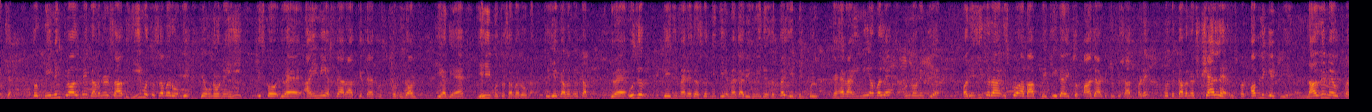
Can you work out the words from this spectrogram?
accept तो डीमिंग क्लॉज में गवर्नर साहब ही मुतसवर होंगे कि उन्होंने ही इसको जो है आइनी अख्तियार के तहत उसको डिज़ोल्व किया गया है, यही मुतसवर होगा। तो ये गवर्नर का जो है उज़र कि जी मैंने दस्तखत नहीं किए मैं तारीख नहीं दे सकता, ये बिल्कुल गैर आइनी अमल है, उन्होंने किया है। और इसी तरह इसको अब आप देखिएगा 105 आर्टिकल के साथ पढ़ें तो द गवर्नर शैल है, उस पर ऑब्लिगेटरी है, लाजिम है उस पर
